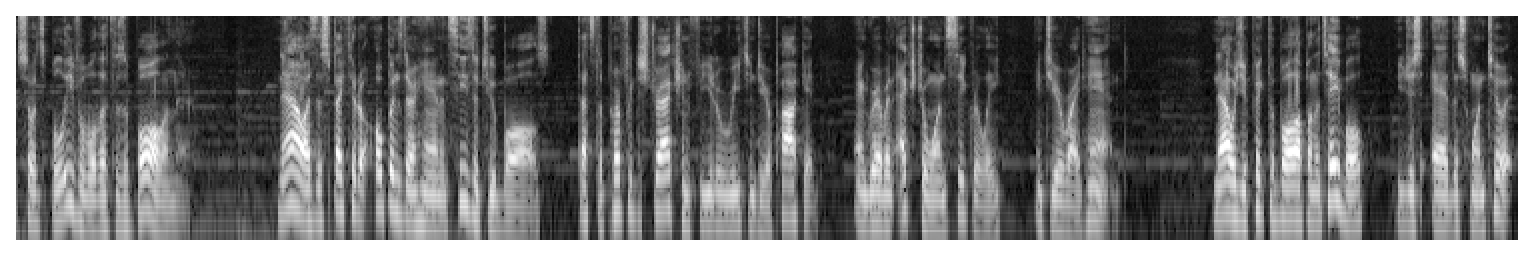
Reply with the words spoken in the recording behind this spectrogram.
so it's believable that there's a ball in there. Now, as the spectator opens their hand and sees the two balls, that's the perfect distraction for you to reach into your pocket and grab an extra one secretly into your right hand. Now, as you pick the ball up on the table, you just add this one to it.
